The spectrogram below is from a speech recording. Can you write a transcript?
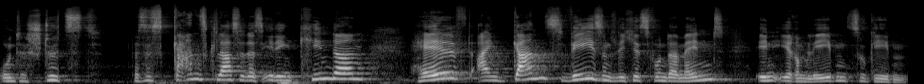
unterstützt. Das ist ganz klasse, dass ihr den Kindern helft, ein ganz wesentliches Fundament in ihrem Leben zu geben.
